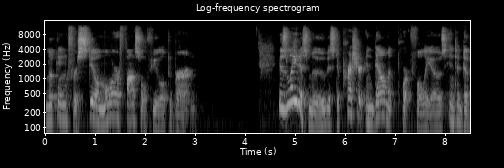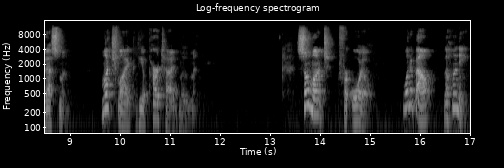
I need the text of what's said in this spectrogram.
looking for still more fossil fuel to burn. His latest move is to pressure endowment portfolios into divestment much like the apartheid movement. So much for oil. What about the honey?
